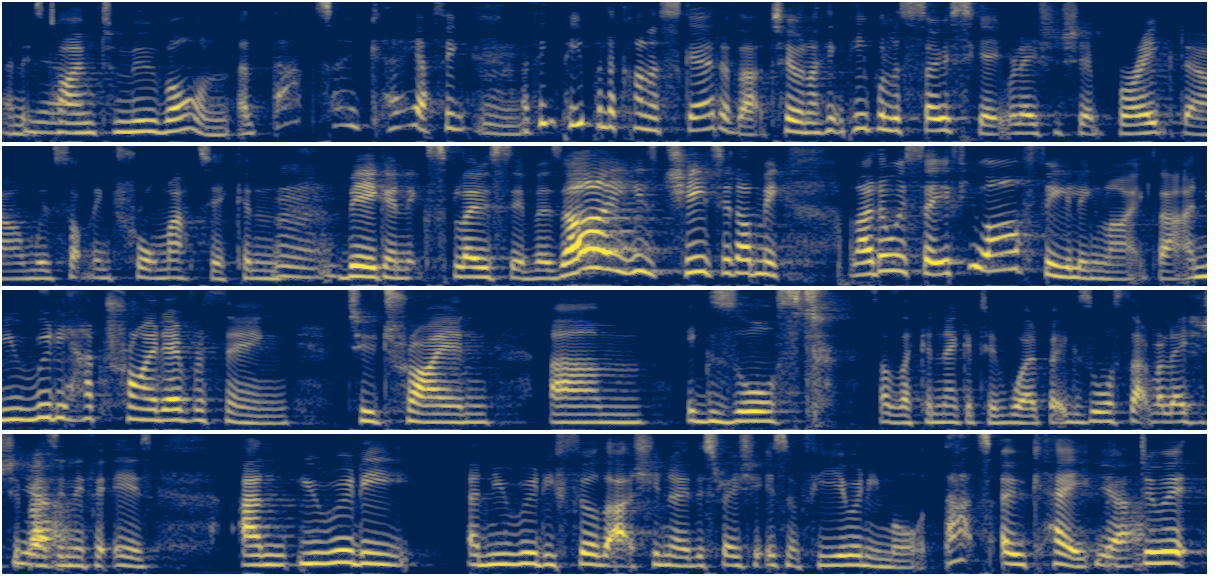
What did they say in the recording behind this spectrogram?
and it's yeah. time to move on and that's okay i think mm. i think people are kind of scared of that too and i think people associate relationship breakdown with something traumatic and mm. big and explosive as oh he's cheated on me and i'd always say if you are feeling like that and you really have tried everything to try and um, exhaust sounds like a negative word but exhaust that relationship yeah. as in if it is and you really and you really feel that actually no this relationship isn't for you anymore that's okay yeah. do it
